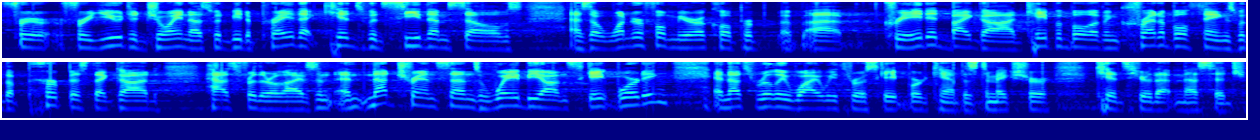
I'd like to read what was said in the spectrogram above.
for, for you to join us would be to pray that kids would see themselves as a wonderful miracle uh, created by God, capable of incredible things with a purpose that God has for their lives. And, and that transcends way beyond skateboarding. And that's really why we throw Skateboard Camp, is to make sure kids hear that message.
